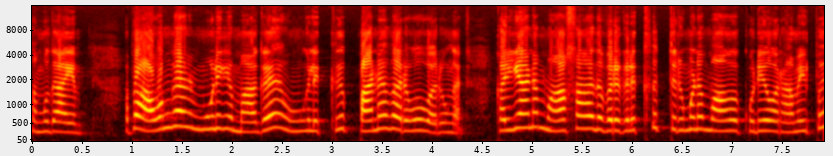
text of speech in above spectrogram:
சமுதாயம். அப்போ அவங்க மூலியமாக உங்களுக்கு பண வரவோ வருங்க. கல்யாணம் ஆகாதவர்களுக்கு திருமணம் ஆகக்கூடிய ஒரு அமைப்பு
